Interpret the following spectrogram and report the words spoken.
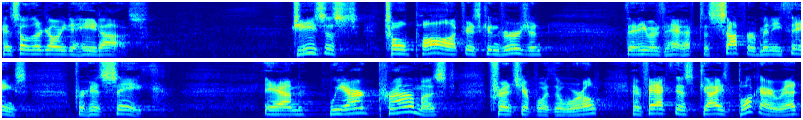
and so they're going to hate us. Jesus told Paul after his conversion that he would have to suffer many things for his sake. And we aren't promised friendship with the world. In fact, this guy's book I read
